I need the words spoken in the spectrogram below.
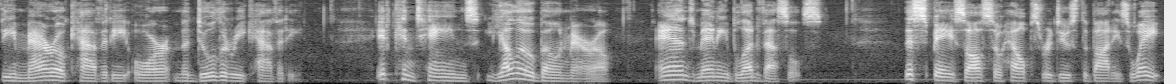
the marrow cavity or medullary cavity. It contains yellow bone marrow and many blood vessels. This space also helps reduce the body's weight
